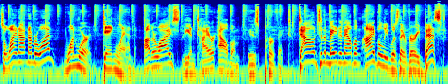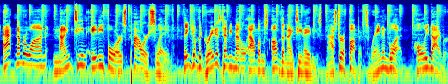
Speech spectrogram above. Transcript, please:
So why not number one? One word Gangland. Otherwise, the entire album is perfect. Down to the Maiden album I believe was their very best. At number one, 1984's Powerslave. Think of the greatest heavy metal albums of the 1980s Master of Puppets, Reign in Blood, Holy Diver,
